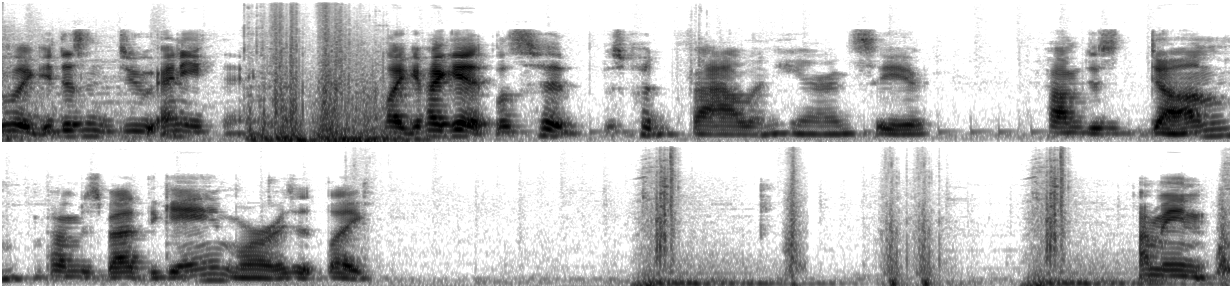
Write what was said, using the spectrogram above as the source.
like, it doesn't do anything. Like, if I get, let's hit, let's put Val in here and see if, if I'm just dumb, if I'm just bad at the game, or is it, like, I mean...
